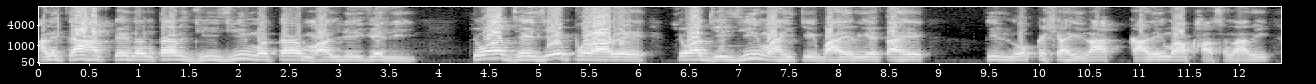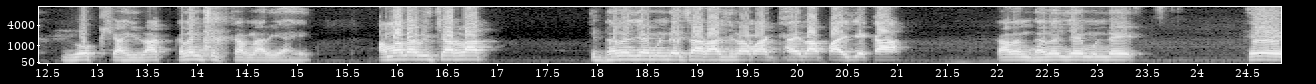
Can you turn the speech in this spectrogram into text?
आणि त्या हत्येनंतर जी जी मतं मांडली गेली किंवा जे जे पुरावे किंवा जी जी माहिती बाहेर येत आहे ती लोकशाहीला काळीमा फासणारी लोकशाहीला कलंकित करणारी आहे. आम्हाला विचारलात की धनंजय मुंडेचा राजीनामा घ्यायला पाहिजे का? कारण धनंजय मुंडे हे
